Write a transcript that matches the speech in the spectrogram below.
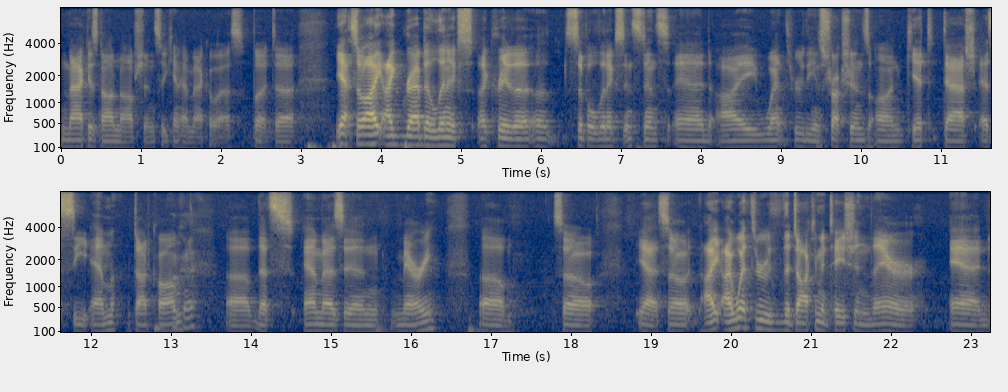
Mac is not an option, so you can't have Mac OS. But uh, yeah, so I, I grabbed a Linux, I created a, a simple Linux instance, and I went through the instructions on git-scm.com. Okay. Uh, that's M as in Mary. Um, so, yeah, so I, I went through the documentation there, and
